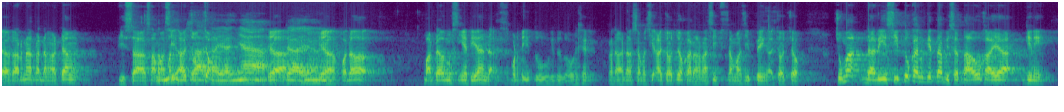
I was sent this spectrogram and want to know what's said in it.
ya karena kadang-kadang bisa sama si Temen A bisa cocok. gayanya ya, ya. ya, padahal padahal mestinya dia enggak seperti itu gitu loh. Kadang-kadang sama si A cocok, kadang-kadang si- sama si B nggak cocok. Cuma dari situ kan kita bisa tahu kayak gini,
